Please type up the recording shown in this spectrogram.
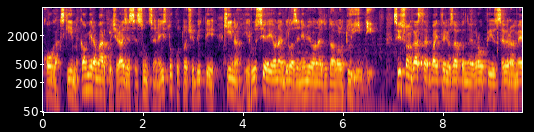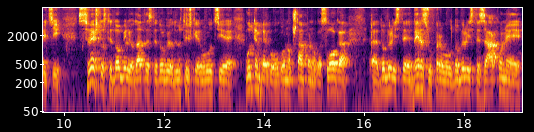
Koga? S kime? Kao Mira Marković, rađa se sunce na istoku, to će biti Kina i Rusija i ona je bila zanimljiva, ona je dodavala tu Indiju. Svi su vam gastarbajteri u zapadnoj Evropi i u Severnoj Americi. Sve što ste dobili odatle ste dobili od industrijske revolucije, Gutenbergovog, onog štampanog sloga, dobili ste Berzu prvu, dobili ste zakone,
